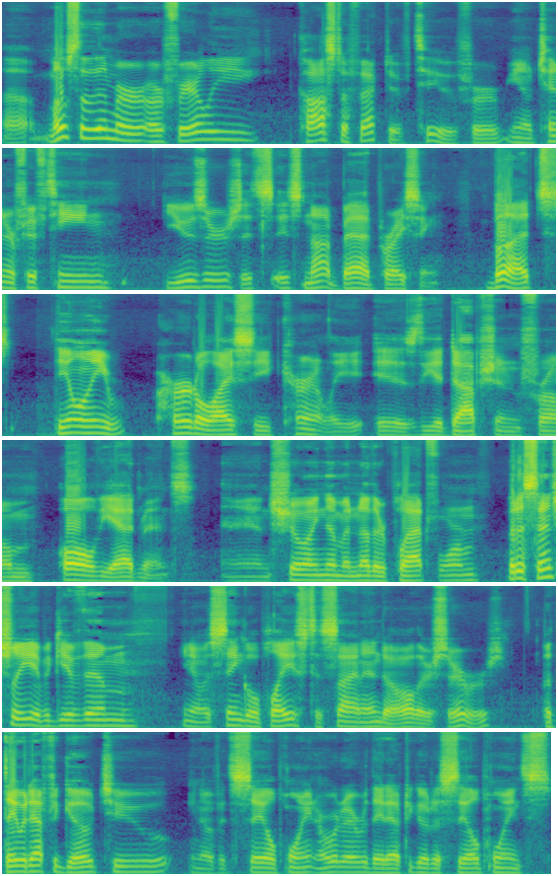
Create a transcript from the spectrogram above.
uh, most of them are, are fairly cost effective too. For you know, ten or fifteen users, it's it's not bad pricing. But the only hurdle I see currently is the adoption from all the admins and showing them another platform. But essentially, it would give them, you know, a single place to sign into all their servers. But they would have to go to, you know, if it's SailPoint or whatever, they'd have to go to SailPoint's.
